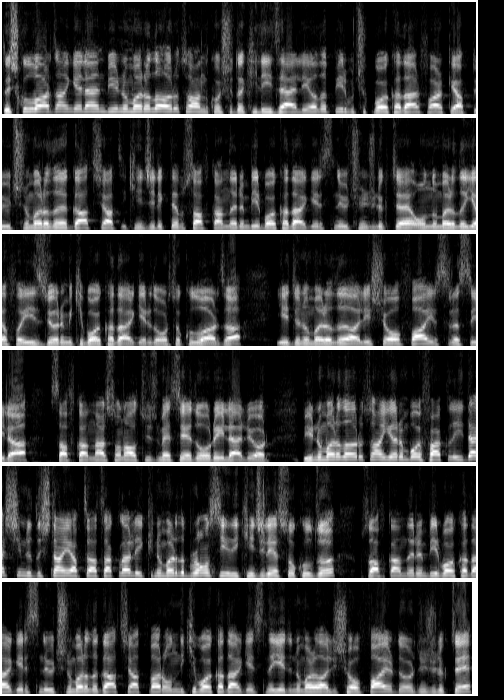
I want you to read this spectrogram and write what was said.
Dış kulvardan gelen 1 numaralı Arutan koşudaki liderliği alıp 1,5 boy kadar fark yaptı. 3 numaralı Gutshot ikincilikte bu safkanların 1 boy kadar gerisinde üçüncülükte. 10 numaralı Yafa'yı izliyorum 2 boy kadar geride orta kulvarda. 7 numaralı Alicia of Fire sırasıyla safkanlar son 600 metreye doğru ilerliyor. 1 numaralı Arutan yarım boy farklı lider. Şimdi dıştan yaptığı ataklarla 2 numaralı Bronze Hill ikinciliğe sokuldu. Bu safkanların 1 boy kadar gerisinde 3 numaralı Gutshot var. Onun 2 boy kadar gerisinde 7 numaralı Alicia of Fire dördüncülükte.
